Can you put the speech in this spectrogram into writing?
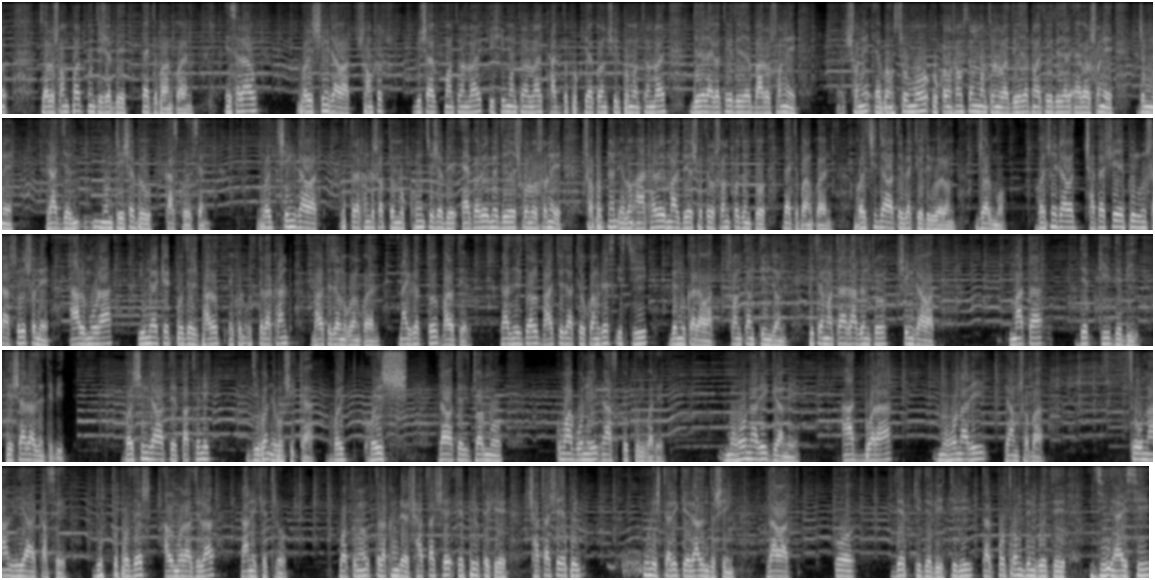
জলসম্পদ মন্ত্রী হিসাবে দায়িত্ব পালন করেন। এছাড়াও হরিশ সিং রাওয়াত সংসদ বিষয়ক মন্ত্রণালয়, কৃষি মন্ত্রণালয়, খাদ্য প্রক্রিয়াকরণ, শিল্প মন্ত্রণালয় দুই হাজার এগারো থেকে দুই হাজার বারো সনে সনে এবং শ্রম ও কর্মসংস্থান মন্ত্রণালয় দুই হাজার নয় থেকে দুই হাজার এগারো সনের জন্য রাজ্যের মন্ত্রী হিসেবেও কাজ করেছেন। হরিত সিং রাওয়াত উত্তরাখণ্ডের সপ্তম মুখ্যমন্ত্রী হিসেবে এগারোই মে দুই হাজার ষোলো সনে শপথ নেন এবং আঠারোই মার্চ হাজার সতেরো সন পর্যন্ত দায়িত্ব পালন করেন। হরিত সিং রাওয়াতের ব্যক্তিগত বিবরণ, জন্ম হরিত সিং রাওয়াত সাতাশে এপ্রিল উনিশশো আটচল্লিশ সনে আলমোড়া, ইউনাইটেড প্রদেশ, ভারত, এখন উত্তরাখণ্ড, ভারতে জন্মগ্রহণ করেন নাগরিকত্ব ভারতের। রাজনৈতিক দল, ভারতীয় জাতীয় কংগ্রেস, স্ত্রী, বেনুকা রাওয়াত, সন্তান তিনজন। পিতামাতা রাজেন্দ্র সিং রাওয়াত, মাতা দেবকী দেবী পেশা রাজনীতিবিদ। হরিশ রাওয়াতের প্রাথমিক জীবন এবং শিক্ষা। হরি- হরিশ রাওয়াতের জন্ম কুমাগনি রাজপুত পরিবারে, মোহনারি গ্রামে আদবরা মোহনারি গ্রামসভা, চৌনালিয়ার কাছে, যুক্তপ্রদেশ, আলমোড়া জেলার রানীক্ষেত্র। বর্তমান উত্তরাখণ্ডের সাতাশে এপ্রিল থেকে সাতাশে এপ্রিল উনিশ তারিখে রাজেন্দ্র সিং রাওয়াত ও দেবকী দেবী, তিনি তার প্রথম দিনগুলোতে জিআইসি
